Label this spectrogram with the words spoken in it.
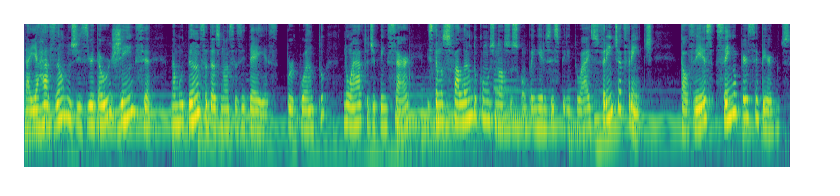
Daí a razão nos dizer da urgência na mudança das nossas ideias, porquanto no ato de pensar, estamos falando com os nossos companheiros espirituais frente a frente, talvez sem o percebermos.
